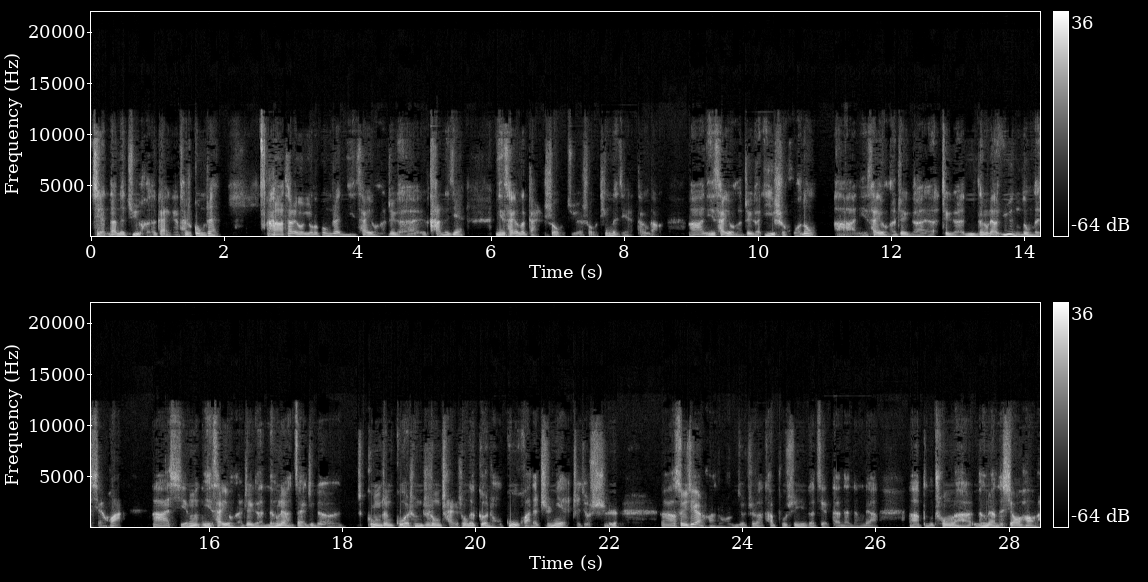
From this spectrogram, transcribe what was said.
简单的聚合的概念，它是共振，啊，它有有了共振，你才有了这个看得见，你才有了感受、觉受、听得见等等，啊，你才有了这个意识活动。啊，你才有了这个这个能量运动的显化，啊，行，你才有了这个能量在这个共振过程之中产生的各种固化的执念，这就实，啊，所以这样的话呢，我们就知道它不是一个简单的能量，啊，补充了能量的消耗了，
